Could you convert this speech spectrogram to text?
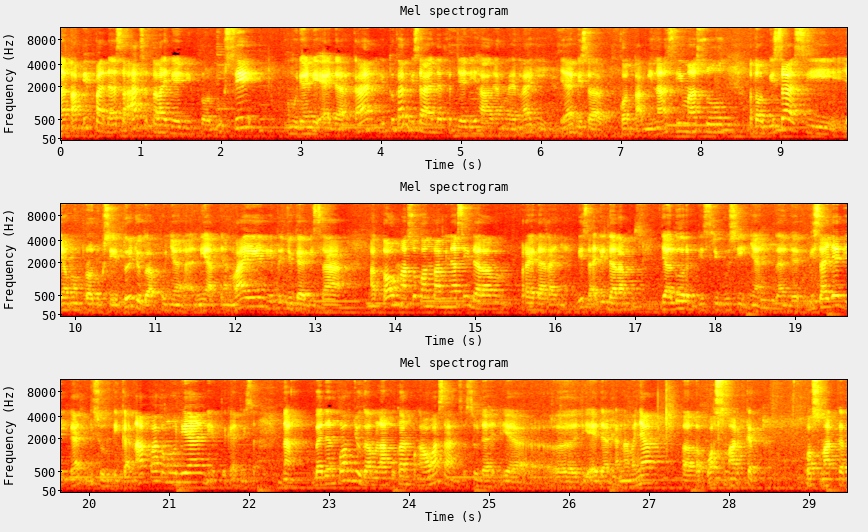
Nah, tapi pada saat setelah dia diproduksi, kemudian diedarkan, itu kan bisa ada terjadi hal yang lain lagi, ya bisa kontaminasi masuk atau bisa si yang memproduksi itu juga punya niat yang lain, itu juga bisa. Atau masuk kontaminasi dalam peredarannya, bisa di dalam jalur distribusinya hmm. dan bisa jadi kan disuntikan apa kemudian itu kan bisa. Nah, Badan POM juga melakukan pengawasan sesudah dia uh, diedarkan namanya uh, post market post market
